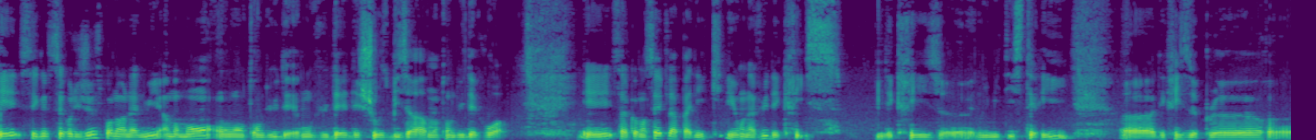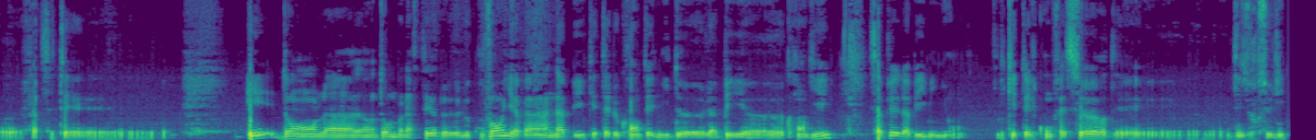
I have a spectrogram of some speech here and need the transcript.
et ces, ces religieuses, pendant la nuit, à un moment, ont entendu des, ont vu des, des choses bizarres, ont entendu des voix. Et ça a commencé à être la panique, et on a vu des crises. Des crises euh, limite hystérie, euh, des crises de pleurs, euh, enfin c'était... Et dans, la, dans le monastère, le, le couvent, il y avait un abbé qui était le grand ennemi de l'abbé euh, Grandier, qui s'appelait l'abbé Mignon, et qui était le confesseur des, des Ursulines.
